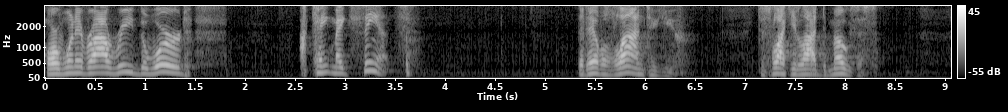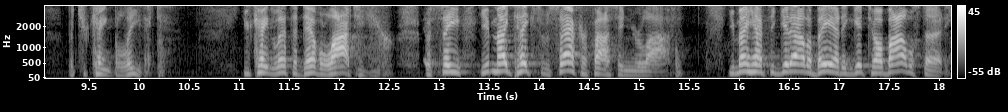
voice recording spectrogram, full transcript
Or whenever I read the Word, I can't make sense. The devil's lying to you, just like he lied to Moses. But you can't believe it. You can't let the devil lie to you. But see, it may take some sacrifice in your life. You may have to get out of bed and get to a Bible study.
